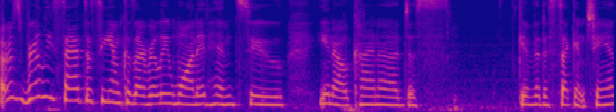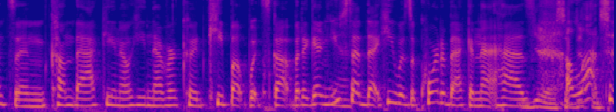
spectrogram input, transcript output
I was really sad to see him because I really wanted him to, you know, kind of just give it a second chance and come back. You know, he never could keep up with Scott. But again, you Yeah. said that he was a quarterback, and that has Yeah, a, a lot to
